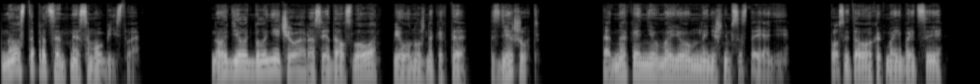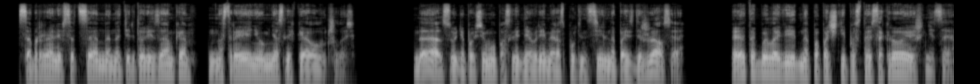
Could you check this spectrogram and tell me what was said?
но стопроцентное самоубийство. Но делать было нечего, раз я дал слово, его нужно как-то сдерживать. Однако не в моем нынешнем состоянии. После того, как мои бойцы собрали все ценное на территории замка, настроение у меня слегка улучшилось. Да, судя по всему, последнее время Распутин сильно поиздержался. Это было видно по почти пустой сокровищнице.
